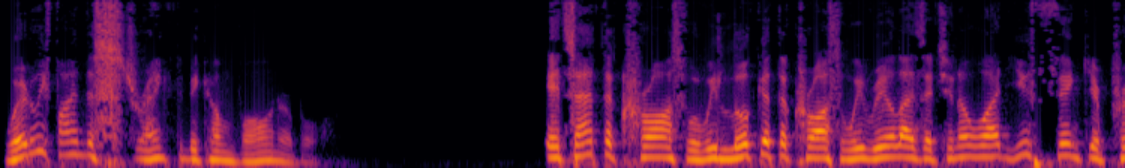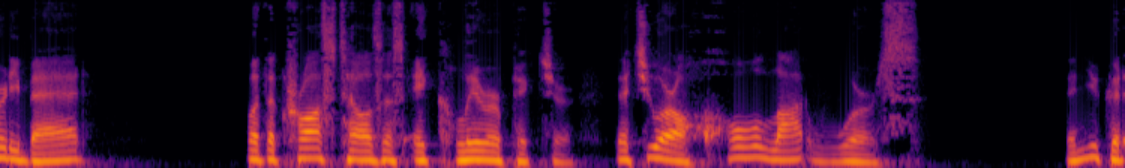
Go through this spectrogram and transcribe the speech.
Where do we find the strength to become vulnerable? It's at the cross where we look at the cross and we realize that, you know what, you think you're pretty bad, but the cross tells us a clearer picture that you are a whole lot worse than you could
